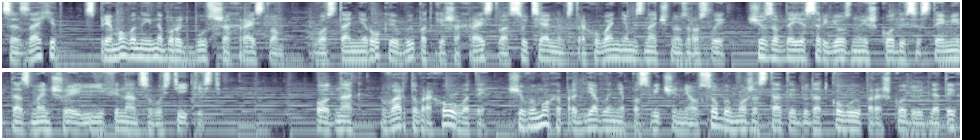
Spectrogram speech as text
це захід, спрямований на боротьбу з шахрайством. В останні роки випадки шахрайства з соціальним страхуванням значно зросли, що завдає серйозної шкоди системі та зменшує її фінансову стійкість. Однак варто враховувати, що вимога пред'явлення посвідчення особи може стати додатковою перешкодою для тих,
